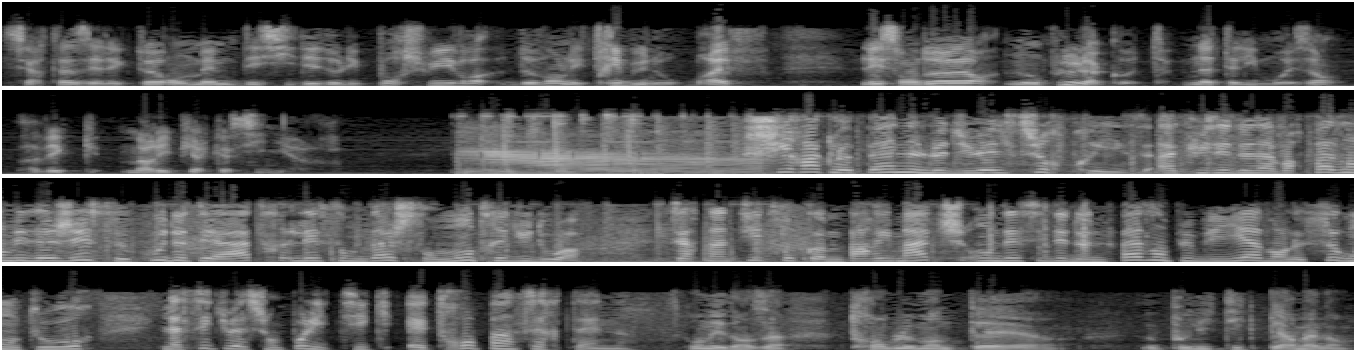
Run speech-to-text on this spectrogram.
Certains électeurs ont même décidé de les poursuivre devant les tribunaux. Bref, les sondeurs n'ont plus la cote. Nathalie Moisan avec Marie-Pierre Cassignard. Chirac-Le Pen, le duel surprise. Accusé de n'avoir pas envisagé ce coup de théâtre, les sondages sont montrés du doigt. Certains titres comme Paris Match ont décidé de ne pas en publier avant le second tour. La situation politique est trop incertaine. On est dans un tremblement de terre politique permanent?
